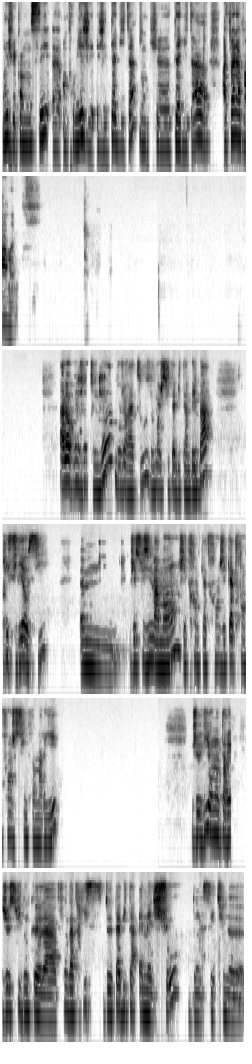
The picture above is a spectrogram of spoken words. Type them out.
Donc, je vais commencer en premier, j'ai Tabitha. Donc, Tabitha, à toi la parole. Alors, bonjour tout le monde, bonjour à tous. Donc, moi, je suis Tabitha Mbemba, Priscilla aussi. Euh, je suis une maman, j'ai 34 ans, j'ai quatre enfants, je suis une femme mariée. Je vis en Ontario. Je suis donc euh, la fondatrice de Tabitha ML Show. Donc, c'est une, euh,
